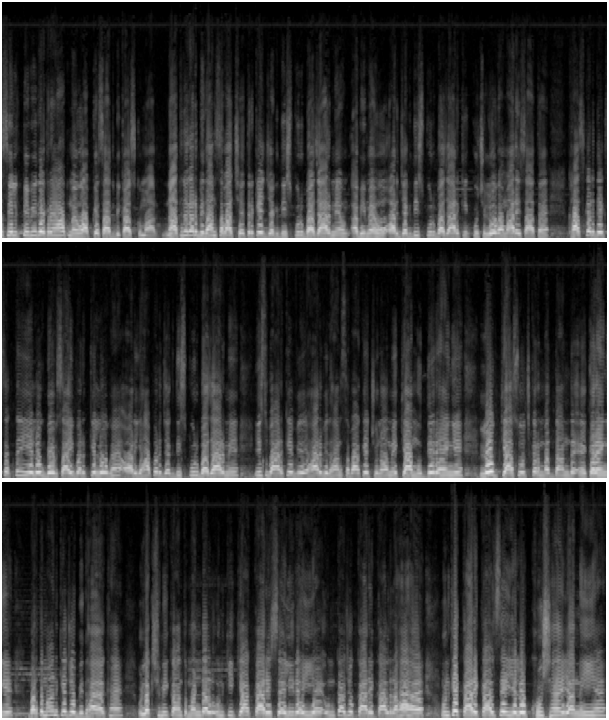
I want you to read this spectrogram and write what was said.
सिल्क टीवी देख रहे हैं आप। मैं हूँ आपके साथ विकास कुमार। नाथनगर विधानसभा क्षेत्र के जगदीशपुर बाज़ार में अभी मैं हूँ और जगदीशपुर बाज़ार के कुछ लोग हमारे साथ हैं। खासकर देख सकते हैं, ये लोग व्यवसायी वर्ग के लोग हैं और यहाँ पर जगदीशपुर बाज़ार में इस बार के बिहार विधानसभा के चुनाव में क्या मुद्दे रहेंगे, लोग क्या सोचकर मतदान करेंगे, वर्तमान के जो विधायक हैं लक्ष्मीकांत मंडल, उनकी क्या कार्यशैली रही है, उनका जो कार्यकाल रहा है, उनके कार्यकाल से ये लोग खुश हैं या नहीं है,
